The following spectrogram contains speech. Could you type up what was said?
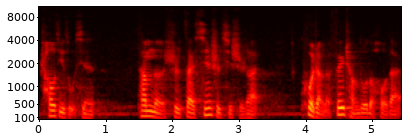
超级祖先，他们呢是在新石器时代扩展了非常多的后代，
